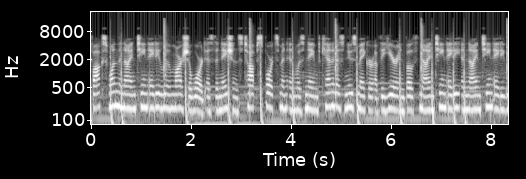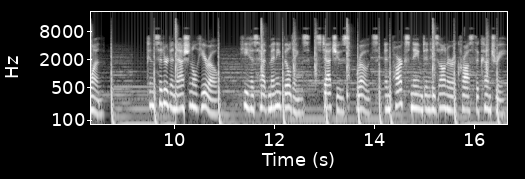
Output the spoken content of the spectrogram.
Fox won the 1980 Lou Marsh Award as the nation's top sportsman and was named Canada's Newsmaker of the Year in both 1980 and 1981. Considered a national hero, he has had many buildings, statues, roads, and parks named in his honor across the country.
